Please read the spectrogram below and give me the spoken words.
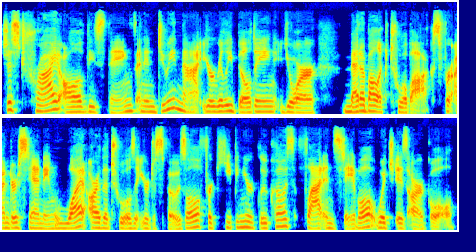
Just try all of these things. And in doing that, you're really building your metabolic toolbox for understanding what are the tools at your disposal for keeping your glucose flat and stable, which is our goal.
